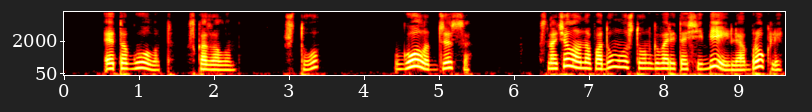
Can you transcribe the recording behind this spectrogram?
— Это голод, — сказал он. — Что? — Голод, Джесса. Сначала она подумала, что он говорит о себе или о Брокли,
